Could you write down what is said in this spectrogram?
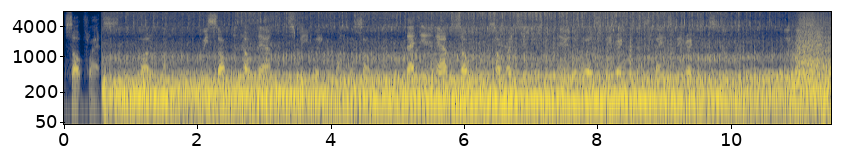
Salt Flats. A lot of fun. We stopped and helped out the speed week of Bonneville Salt Flats. That is out salt Salt Lake City. The world speed records, the Spain speed records. We went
